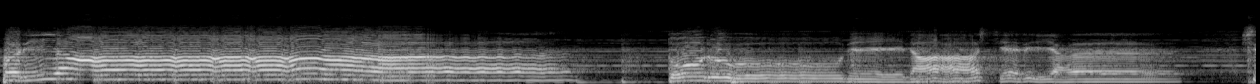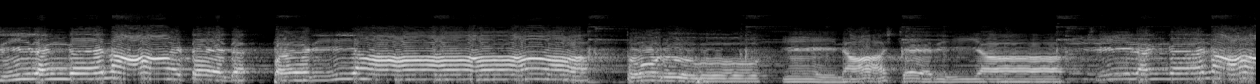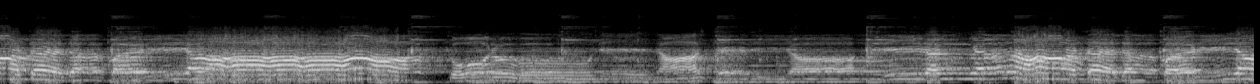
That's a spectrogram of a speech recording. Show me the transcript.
परिया ತೋರುವುದೇನಾಶ್ಚರ್ಯ ಶ್ರೀರಂಗನಾಟದ ಪರಿಯ? ತೋರುವು ಏನಾಶ್ಚರ್ಯ ಶ್ರೀರಂಗನಾಟದ ಪರಿಯಾ? ರಂಗನಾಟದ ಪರಿಯಾ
